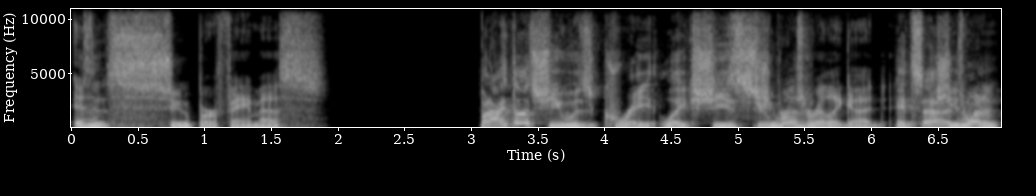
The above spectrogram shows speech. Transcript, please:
isn't super famous. But I thought she was great. Like she's super. She was really good. It's uh, She's one of,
